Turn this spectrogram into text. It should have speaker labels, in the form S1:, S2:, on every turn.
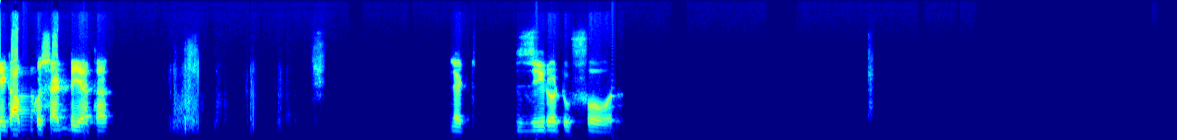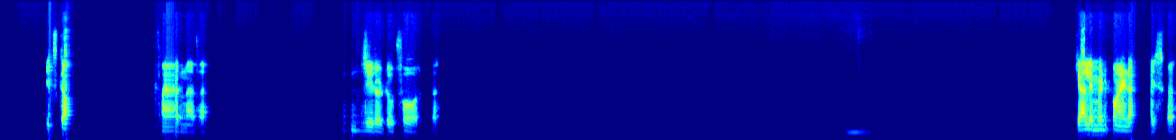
S1: एक आपको सेट दिया था। लेट ज़ीरो टू फोर इसका करना था। ज़ीरो टू फोर का। क्या लिमिट पॉइंट है इसका?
